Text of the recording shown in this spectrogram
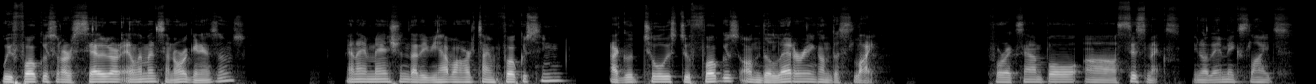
We focus on our cellular elements and organisms. And I mentioned that if you have a hard time focusing, a good tool is to focus on the lettering on the slide. For example, uh, Sysmex, you know, they make slides.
